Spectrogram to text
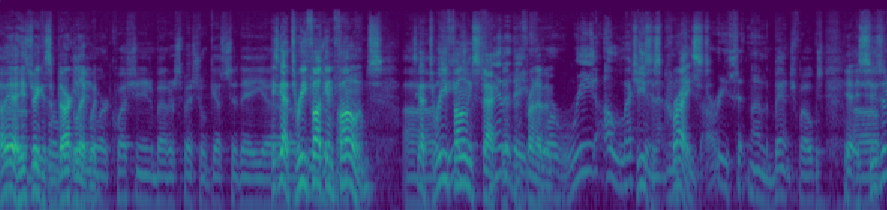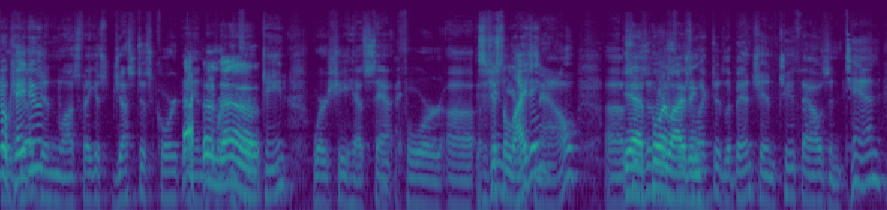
Oh, yeah, he's drinking some before we dark get into liquid. Our questioning about our special guest today. Uh, He's got three Susan fucking Baucum. phones. He's got Uh, three she is phones a stacked up in candidate front of him. for Re-election. Jesus That means Christ. She's already sitting on the bench, folks. Yeah, is uh, Susan for okay, judge dude? In Las Vegas Justice Court in don't Department know. 13, where she has sat for. Uh, Is it just few the years lighting? Now, uh, Yeah, Susan poor was first lighting. elected to the bench in 2010,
